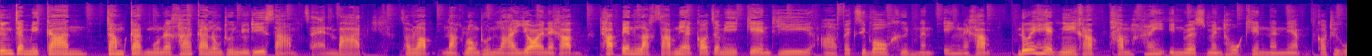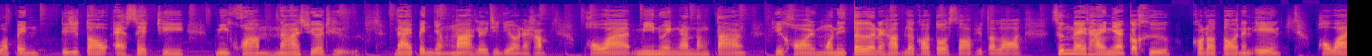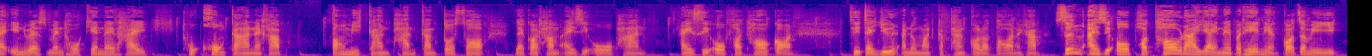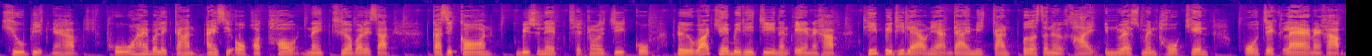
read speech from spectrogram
จึงจะมีการจำกัดมูลค่าการลงทุนอยู่ที่ 3 0 0แสนบาทสำหรับนักลงทุนรายย่อยนะครับ ถ้าเป็นหลักทรัพย์เนี่ยก็จะมีเกณฑ์ที่ flexible ขึ้นนั่นเองนะครับ ด้วยเหตุนี้ครับทำให้ investment token นั้นเนี่ยก็ถือว่าเป็นดิจิทัลแอสเซทที่มีความน่าเชื่อถือ ได้เป็นอย่างมากเลยทีเดียวนะครับ เพราะว่ามีหน่วยงานต่างๆ ที่คอยมอนิเตอร์นะครับแล้วก็ตรวจสอบอยู่ตลอด ซึ่งในไทยเนี่ยก็คือกรตนั่นเอง เพราะว่า investment token ในไทยทุกโครงการนะครับ ต้องมีการผ่านการตรวจสอบ และก็ทำ ICO ผ่าน ICO portal ก่อน ที่จะยื่นอนุมัติกับทางกรตนะครับ ซึ่ง ICO Portal รายใหญ่ในประเทศเนี่ยก็จะมี Cubic นะครับผู้ให้บริการ ICO Portal ในเครือบริษัทกสิกร Business Technology Group หรือว่า KBTG นั่นเองนะครับ ที่ปีที่แล้วเนี่ยได้มีการเปิดเสนอขาย Investment Token โปรเจกต์แรกนะครับ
